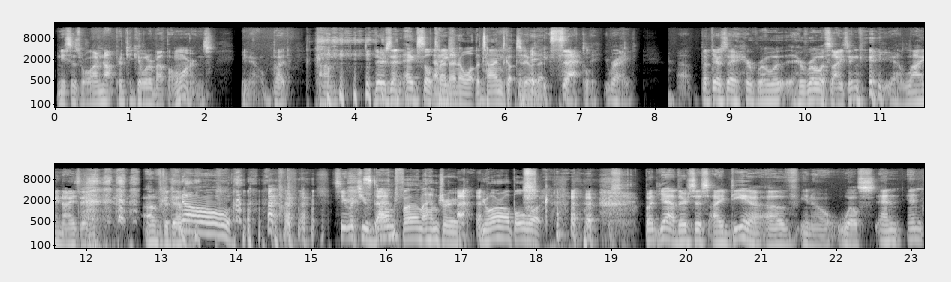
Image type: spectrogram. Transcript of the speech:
And he says, "Well, I'm not particular about the horns, you know, but Um, there's an exaltation. And I don't know what the time's got to do with it. exactly right. Uh, but there's a hero heroicizing, yeah, lionizing of the devil. No, See what you've stand done. firm, Andrew. You are our bulwark. but yeah, there's this idea of you know, well, and and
